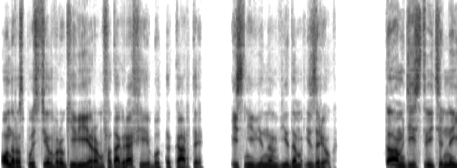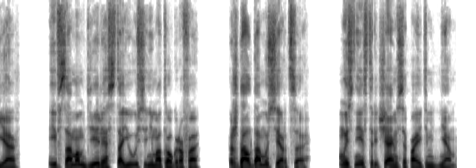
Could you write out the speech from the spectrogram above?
Он распустил в руки веером фотографии, будто карты, и с невинным видом изрек. Там действительно я. И в самом деле стою у синематографа. Ждал даму сердца. Мы с ней встречаемся по этим дням.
